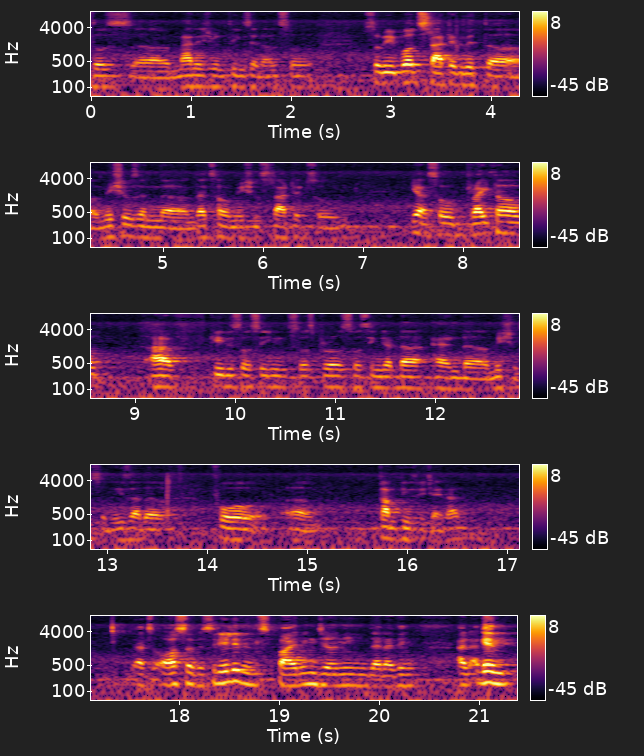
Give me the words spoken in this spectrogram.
those uh, management things and also. So we both started with uh, Mishus, and uh, that's how Mishus started. So yeah, so right now I have Key Resourcing, SourcePro, Sourcing Adda, and uh. So these are the four um, companies which I run. That's awesome. It's really an inspiring journey that I think, and again,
